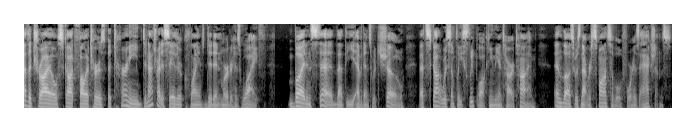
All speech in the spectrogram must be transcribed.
At the trial, Scott Falater's attorney did not try to say their client didn't murder his wife, but instead that the evidence would show that Scott was simply sleepwalking the entire time, and thus was not responsible for his actions.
